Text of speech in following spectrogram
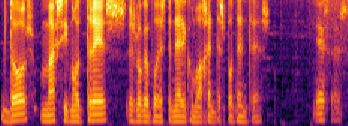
dos, máximo tres, es lo que puedes tener como agentes potentes. Eso es.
